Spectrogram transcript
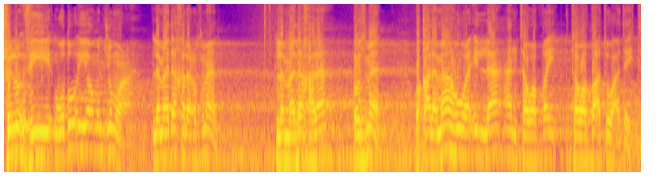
في في وضوء يوم الجمعة لما دخل عثمان. لما دخل عثمان. وقال ما هو إلا أن توضيت توضأت وأتيت.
